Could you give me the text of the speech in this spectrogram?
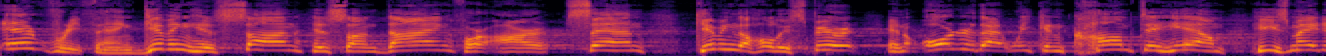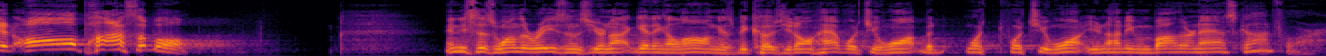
everything, giving His Son, His Son dying for our sin, giving the Holy Spirit in order that we can come to Him. He's made it all possible. And he says one of the reasons you're not getting along is because you don't have what you want, but what, what you want, you're not even bothering to ask God for.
